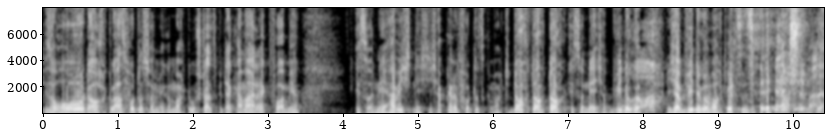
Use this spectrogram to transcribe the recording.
Die so, oh doch, du hast Fotos von mir gemacht. Du standst mit der Kamera direkt vor mir. Ich so, nee, habe ich nicht. Ich habe keine Fotos gemacht. Doch, doch, doch. Ich so, nee, ich habe ein Video, oh. ich habe ein Video gemacht, willst du sehen? Noch schlimmer.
